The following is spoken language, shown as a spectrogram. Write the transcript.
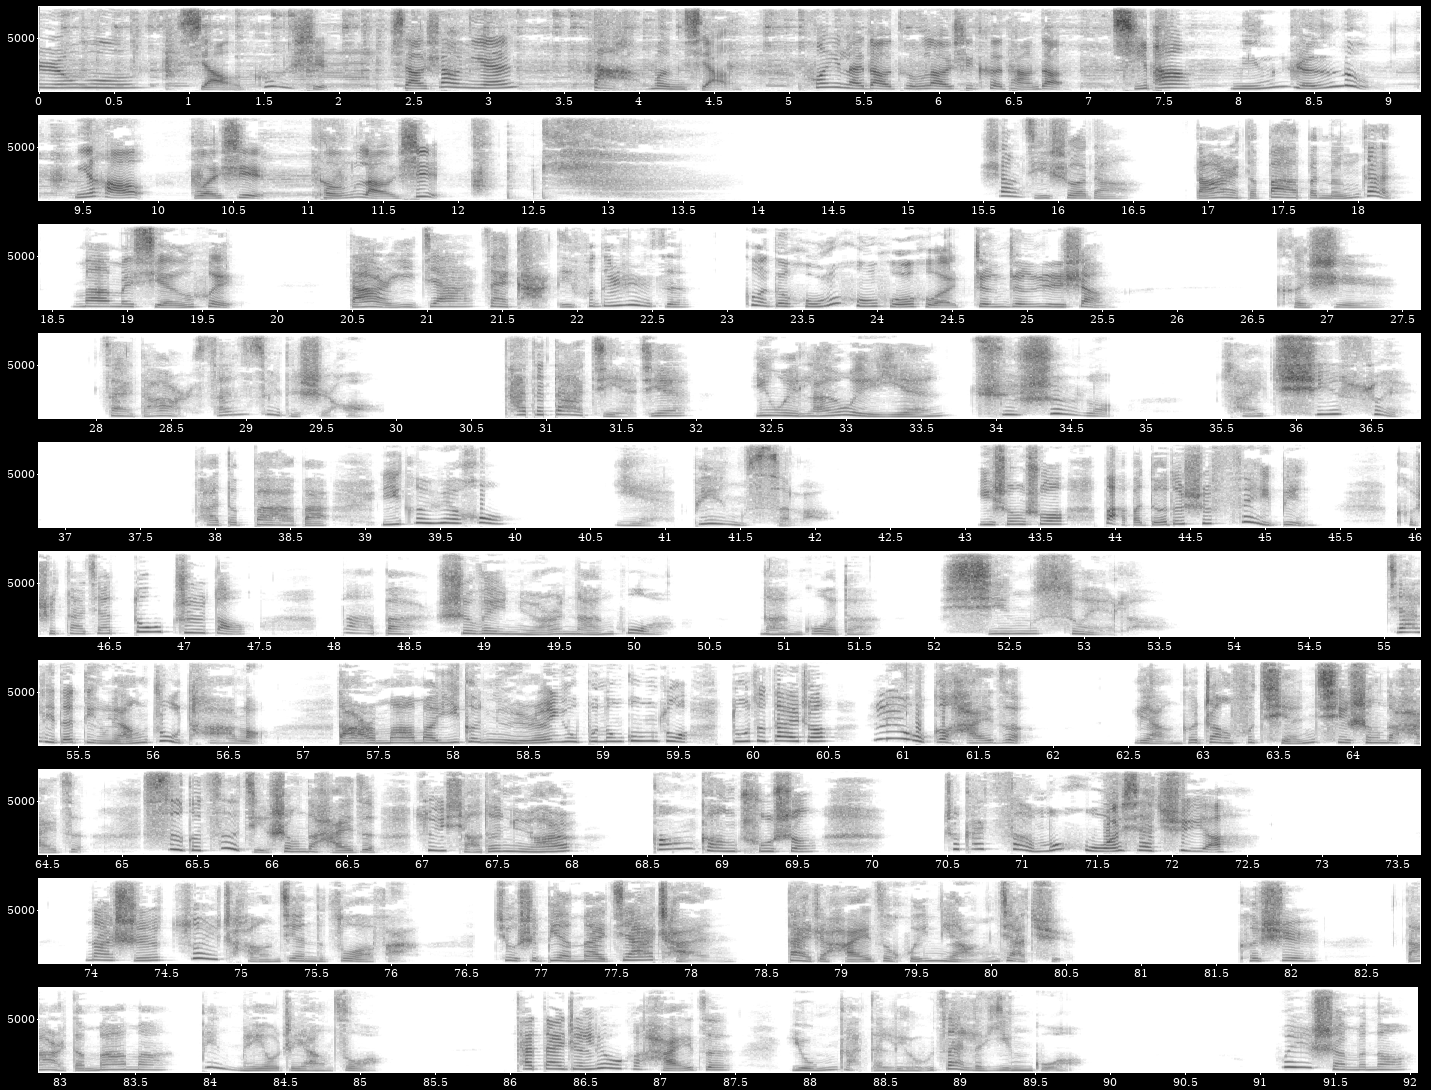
人物，小故事，小少年，大梦想。欢迎来到童老师课堂的《奇葩名人录》。你好，我是童老师。上集说到，达尔的爸爸能干，妈妈贤惠，达尔一家在卡蒂夫的日子过得红红火火、蒸蒸日上。可是。在达尔三岁的时候，他的大姐姐因为阑尾炎去世了，才七岁。他的爸爸一个月后也病死了。医生说爸爸得的是肺病，可是大家都知道，爸爸是为女儿难过，难过的心碎了。家里的顶梁柱塌了。达尔妈妈一个女人又不能工作，独自带着六个孩子，两个丈夫前妻生的孩子，四个自己生的孩子，最小的女儿刚刚出生，这该怎么活下去呀？那时最常见的做法就是变卖家产，带着孩子回娘家去。可是达尔的妈妈并没有这样做。他带着六个孩子，勇敢的留在了英国。为什么呢？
